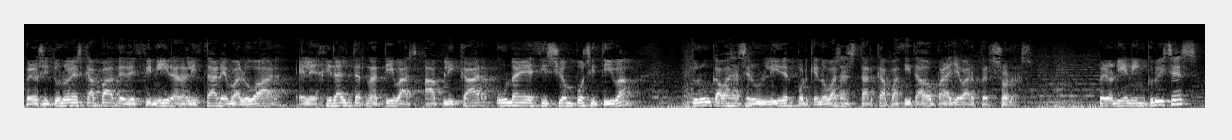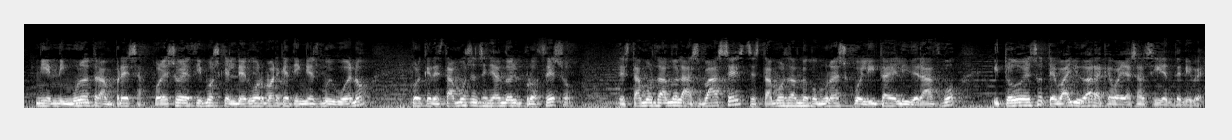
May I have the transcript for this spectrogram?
Pero si tú no eres capaz de definir, analizar, evaluar, elegir alternativas, aplicar una decisión positiva, tú nunca vas a ser un líder porque no vas a estar capacitado para llevar personas. Pero ni en Incruises ni en ninguna otra empresa. Por eso decimos que el network marketing es muy bueno porque te estamos enseñando el proceso, te estamos dando las bases, te estamos dando como una escuelita de liderazgo y todo eso te va a ayudar a que vayas al siguiente nivel.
